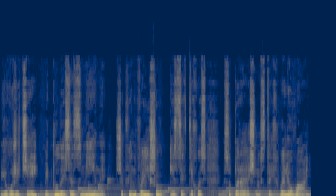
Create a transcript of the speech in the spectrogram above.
в його житті відбулися зміни, щоб він вийшов із якихось суперечностей, хвилювань,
